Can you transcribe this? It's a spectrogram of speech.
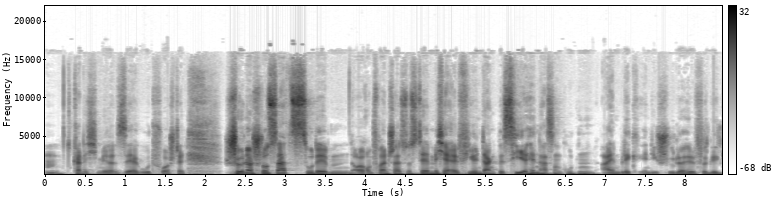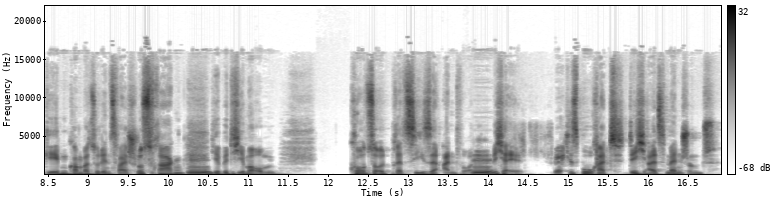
Mhm, kann ich mir sehr gut vorstellen. Schöner Schlusssatz zu dem, eurem Franchise-System. Michael, vielen Dank bis hierhin. Hast einen guten Einblick in die Schülerhilfe gegeben. Kommen wir zu den zwei Schlussfragen. Mhm. Hier bitte ich immer um kurze und präzise Antworten. Mhm. Michael, welches Buch hat dich als Mensch und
